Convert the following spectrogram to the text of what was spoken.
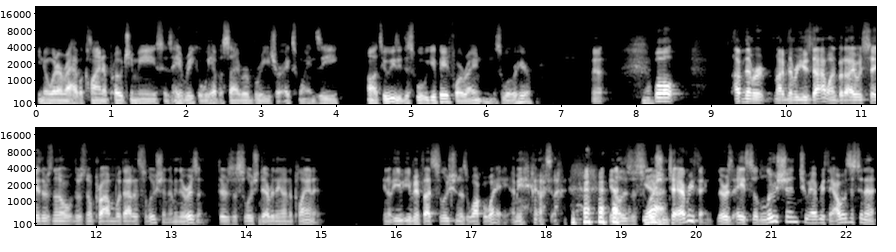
you know whenever i have a client approaching me says hey rico we have a cyber breach or x y and z oh, too easy. This is what we get paid for, right? This is what we're here. Yeah. yeah. Well, I've never I've never used that one, but I would say there's no there's no problem without a solution. I mean, there isn't. There's a solution to everything on the planet. You know, even if that solution is walk away. I mean, you know, there's a solution yeah. to everything. There's a solution to everything. I was just in a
